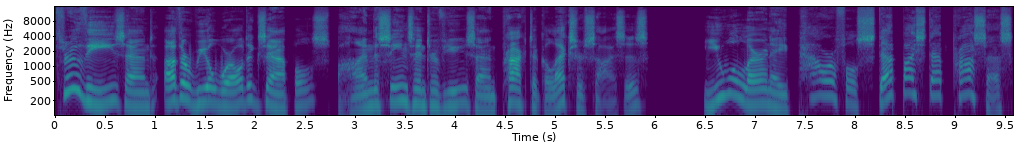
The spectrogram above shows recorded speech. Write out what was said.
Through these and other real world examples, behind the scenes interviews, and practical exercises, you will learn a powerful step by step process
